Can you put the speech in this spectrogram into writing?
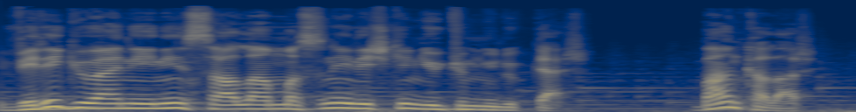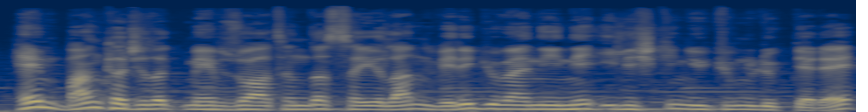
Veri güvenliğinin sağlanmasına ilişkin yükümlülükler. Bankalar hem bankacılık mevzuatında sayılan veri güvenliğine ilişkin yükümlülüklere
